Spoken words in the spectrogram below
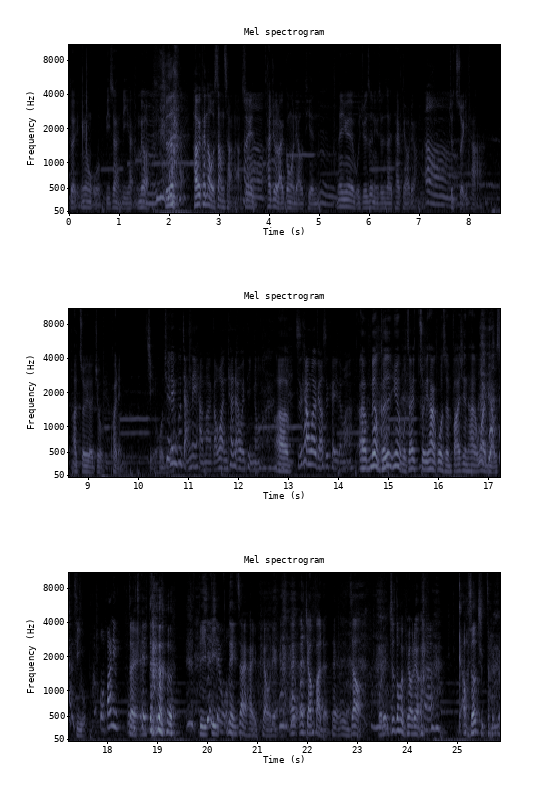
对，因为我比赛很厉害，没有啦，就是他会看到我上场啊，所以嗯他就来跟我聊天。嗯那因为我觉得这女生实在太漂亮了，嗯，就追她，啊追了就快点结婚。确定不讲内涵吗？搞不好你太太会听哦。呃只看外表是可以的吗？呃没有，可是因为我在追她的过程，发现她的外表是比我 我帮你补对。比比内在还漂亮。哎哎，讲反了，对，你知道我的就都很漂亮，嗯我超紧张的。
